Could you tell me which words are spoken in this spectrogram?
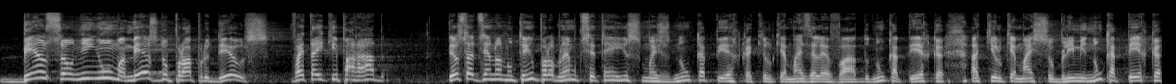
bênção nenhuma, mesmo do próprio Deus, vai estar equiparada. Deus está dizendo, eu não tenho problema que você tenha isso, mas nunca perca aquilo que é mais elevado, nunca perca aquilo que é mais sublime, nunca perca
